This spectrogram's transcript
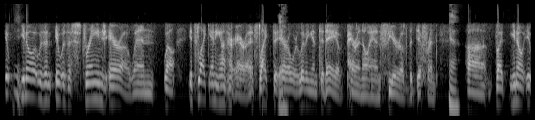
It, you know, it was an it was a strange era when, well, it's like any other era. It's like the Yeah. era we're living in today of paranoia and fear of the different. Yeah. Uh, but you know, it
